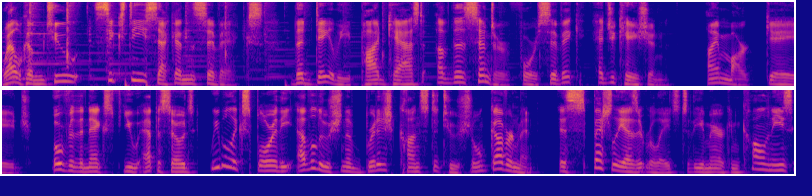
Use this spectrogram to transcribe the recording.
Welcome to 60 Second Civics, the daily podcast of the Center for Civic Education. I'm Mark Gage. Over the next few episodes, we will explore the evolution of British constitutional government, especially as it relates to the American colonies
